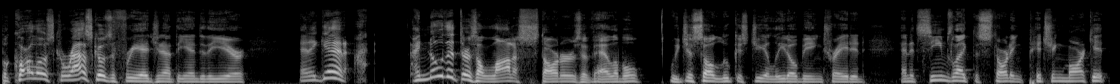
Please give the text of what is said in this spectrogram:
But Carlos Carrasco's a free agent at the end of the year. And again, I, I know that there's a lot of starters available. We just saw Lucas Giolito being traded, and it seems like the starting pitching market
